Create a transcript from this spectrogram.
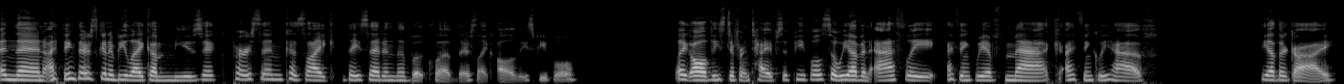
and then I think there's gonna be like a music person because like they said in the book club, there's like all of these people, like all these different types of people. So we have an athlete. I think we have Mac. I think we have the other guy,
